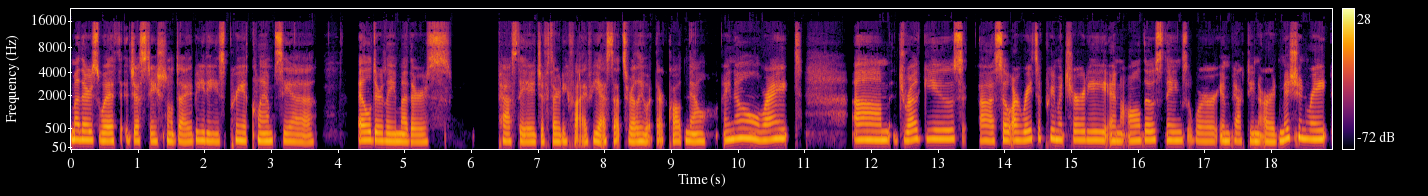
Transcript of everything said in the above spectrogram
mothers with gestational diabetes, preeclampsia, elderly mothers past the age of 35. Yes, that's really what they're called now. I know, right? Um, drug use. Uh, so, our rates of prematurity and all those things were impacting our admission rate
